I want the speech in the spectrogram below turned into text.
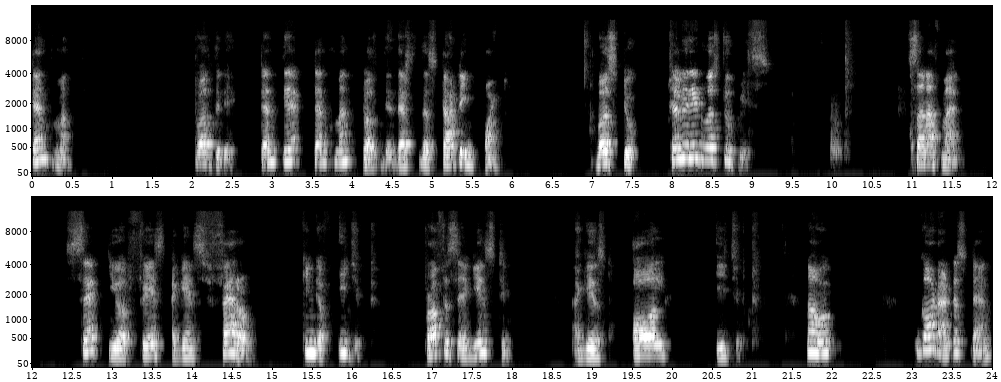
10th month, 12th day. 10th year, 10th month, 12th day. That's the starting point. Verse 2. Shall we read verse 2, please? Son of man, set your face against Pharaoh, king of Egypt. Prophesy against him, against all Egypt. Now, God understand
